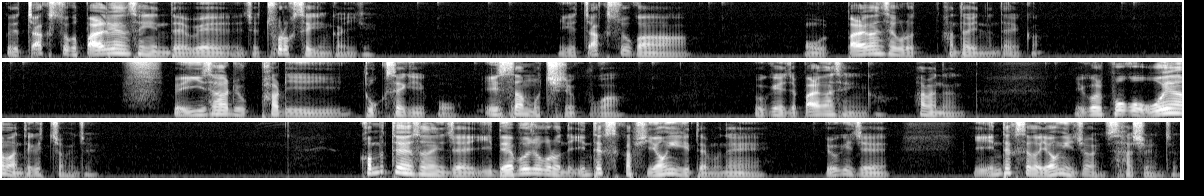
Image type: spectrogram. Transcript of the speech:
근데 짝수가 빨간색인데 왜 이제 초록색인가 이게? 이게 짝수가 어, 빨간색으로 한다 있는데 그러니까 왜 2468이 녹색이고 13579가 요게 이제 빨간색인가 하면은 이걸 보고 오해하면 안 되겠죠, 이제. 컴퓨터에서는 이제 이 내부적으로 인덱스 값이 0이기 때문에 여기 이제 이 인덱스가 0이죠, 사실 이제.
